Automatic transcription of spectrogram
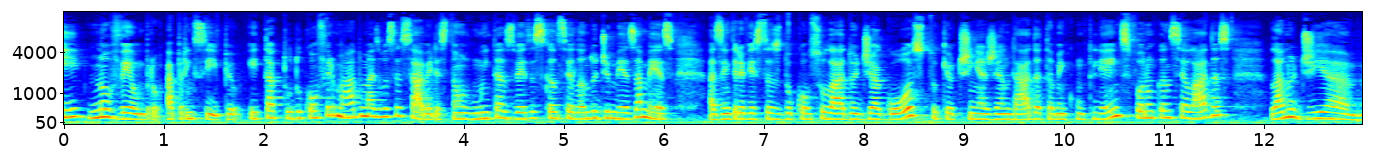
e novembro, a princípio. E tá tudo confirmado, mas você sabe, eles estão muitas vezes cancelando de mês a mês. As entrevistas do consulado de agosto, que eu tinha agendada também com clientes, foram canceladas lá no dia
